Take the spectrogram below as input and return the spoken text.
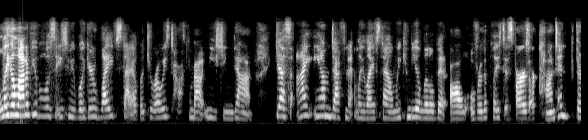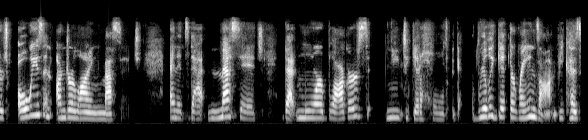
like a lot of people will say to me, well, your lifestyle, but you're always talking about niching down. Yes, I am definitely lifestyle. And we can be a little bit all over the place as far as our content, but there's always an underlying message. And it's that message that more bloggers need to get a hold, really get their reins on because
